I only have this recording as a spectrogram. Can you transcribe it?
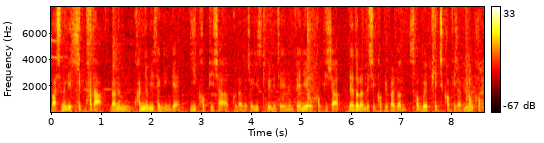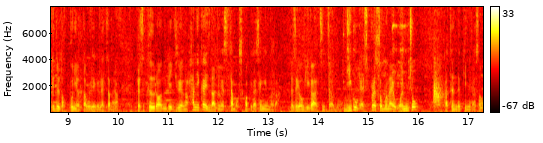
마시는 게 힙하다라는 관념이 생긴 게 이 커피샵, 그 다음에 저 이스트 빌리지에 있는 베니에로 커피샵, 네덜란드식 커피 팔던 서부의 피치 커피샵 이런 커피들 덕분이었다고 얘기를 했잖아요. 그래서 그런 게 유행을 하니까 이제 나중에 스타벅스 커피가 생긴 거다. 그래서 여기가 진짜 뭐 미국 에스프레소 문화의 원조 같은 느낌이라서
